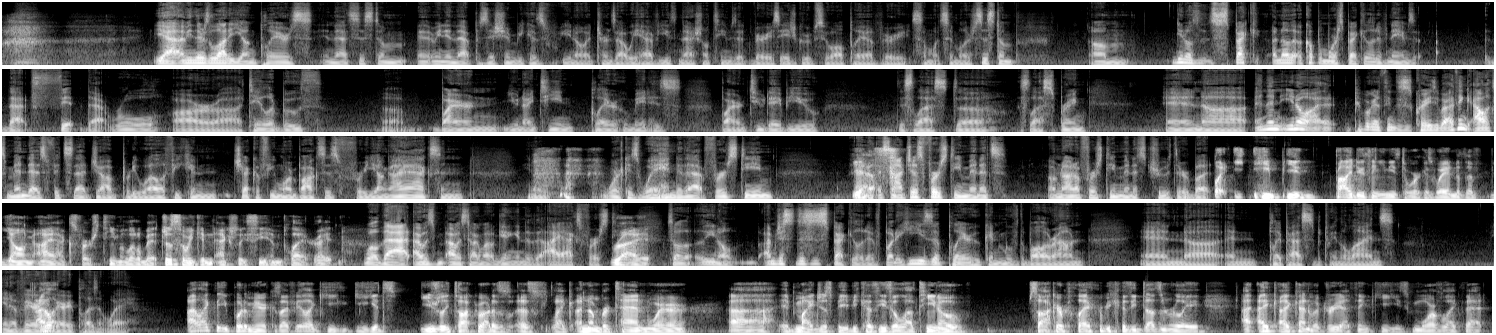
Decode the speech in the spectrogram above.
Yeah, I mean, there's a lot of young players in that system. I mean, in that position because you know it turns out we have youth national teams at various age groups who all play a very somewhat similar system. Um, you know, spec another a couple more speculative names that fit that role are uh, Taylor Booth, uh, Bayern U19 player who made his Bayern two debut this last uh, this last spring. And uh, and then you know I, people are gonna think this is crazy, but I think Alex Mendez fits that job pretty well if he can check a few more boxes for young Ajax and you know work his way into that first team. Know Yes. it's not just first team minutes. I'm not a first team minutes truther, but but he you probably do think he needs to work his way into the young Ajax first team a little bit, just so we can actually see him play, right? Well, that I was I was talking about getting into the Ajax first, team. right? So you know, I'm just this is speculative, but he's a player who can move the ball around and uh, and play passes between the lines in a very li- very pleasant way. I like that you put him here because I feel like he he gets usually talked about as as like a number ten, where uh, it might just be because he's a Latino soccer player because he doesn't really. I, I, I kind of agree. I think he's more of like that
